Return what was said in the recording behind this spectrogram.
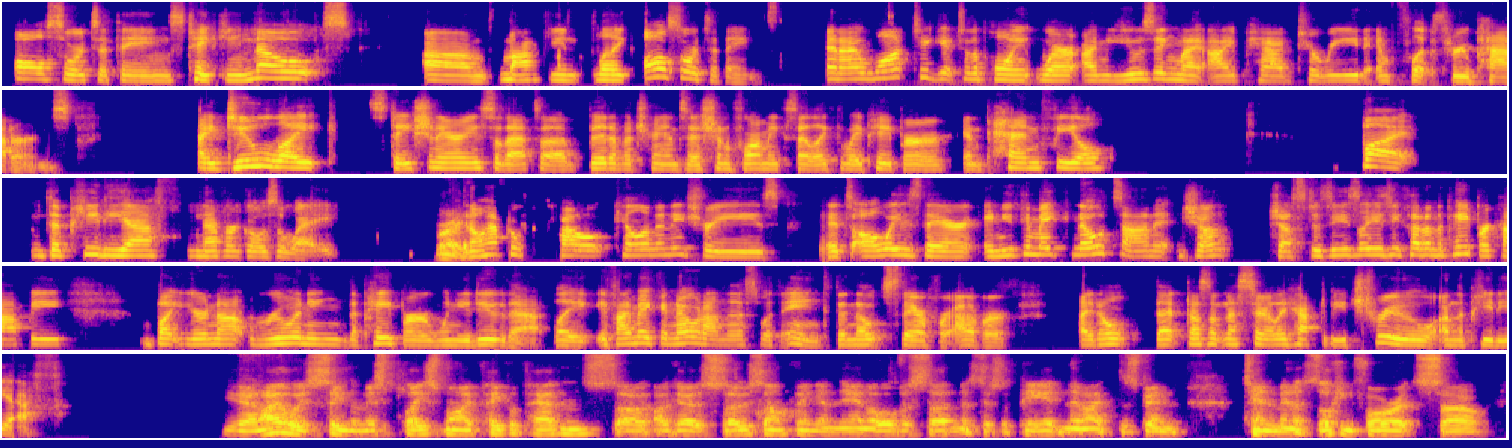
all sorts of things, taking notes, um, mocking, like all sorts of things. And I want to get to the point where I'm using my iPad to read and flip through patterns. I do like stationery, so that's a bit of a transition for me because I like the way paper and pen feel. But the PDF never goes away. Right. You don't have to worry about killing any trees. It's always there, and you can make notes on it just just as easily as you could on the paper copy but you're not ruining the paper when you do that. Like if I make a note on this with ink, the note's there forever. I don't, that doesn't necessarily have to be true on the PDF. Yeah, and I always seem to misplace my paper patterns. So I go to sew something and then all of a sudden it's disappeared and then I have to spend 10 minutes looking for it. So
